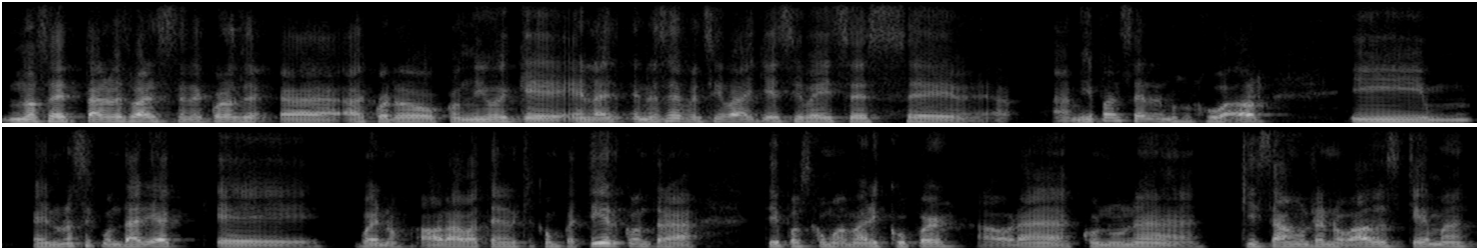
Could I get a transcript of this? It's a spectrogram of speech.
no sé, tal vez varios estén de acuerdo, de, ah, acuerdo conmigo de que en, en, esa defensiva Jesse Bates es eh, a mi parecer, el mejor jugador. Y mm, en una secundaria, eh, bueno, ahora va a tener que competir contra tipos como Mary Cooper, ahora con una, quizá un renovado esquema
